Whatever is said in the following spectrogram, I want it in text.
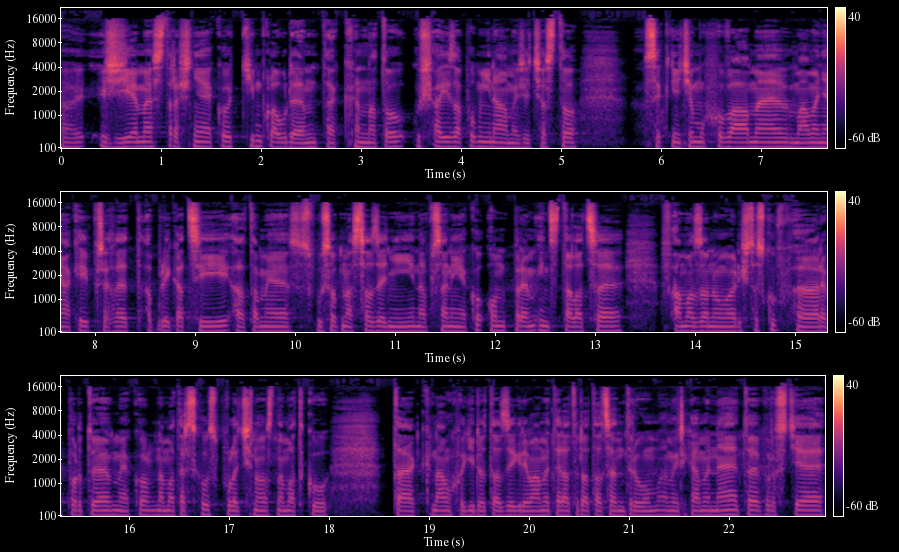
eh, žijeme strašně jako tím cloudem, tak na to už i zapomínáme, že často se k něčemu chováme, máme nějaký přehled aplikací a tam je způsob nasazení napsaný jako on-prem instalace v Amazonu a když to eh, reportujeme jako na mateřskou společnost, na matku, tak nám chodí dotazy, kde máme teda to datacentrum a my říkáme, ne, to je prostě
